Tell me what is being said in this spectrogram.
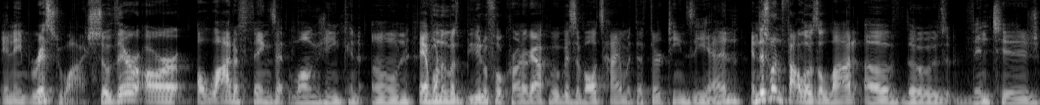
in a wristwatch. So there are a lot of things that Longines can own. They have one of the most beautiful chronograph movements of all time with the 13ZN. And this one follows a lot of those vintage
